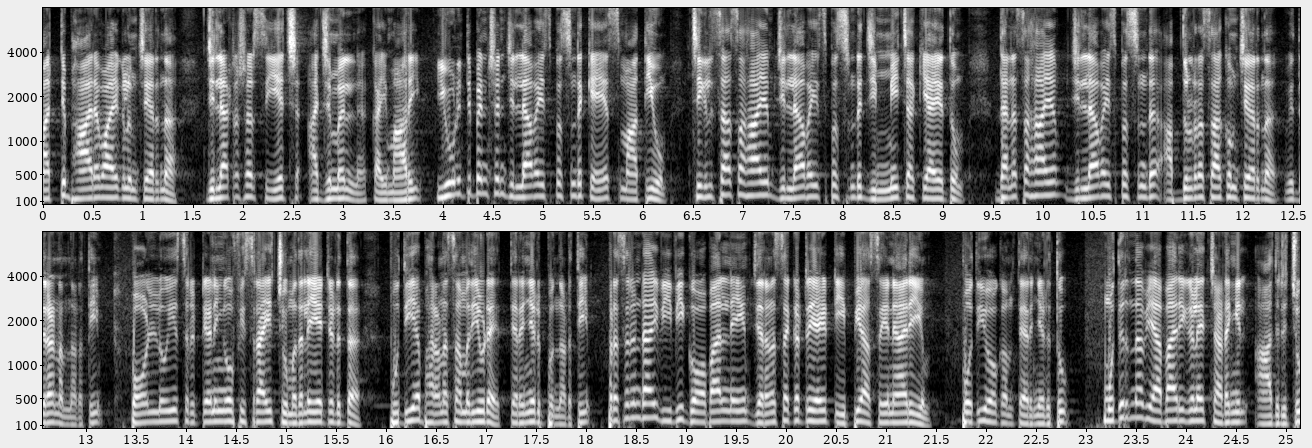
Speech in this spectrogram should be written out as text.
മറ്റ് ഭാരവാഹികളും ചേർന്ന് ജില്ലാ ട്രഷറർ സി എച്ച് അജ്മലിന് കൈമാറി. യൂണിറ്റ് പെൻഷൻ ജില്ലാ വൈസ് പ്രസിഡന്റ് കെ എസ് മാത്യുവും ചികിത്സാ സഹായം ജില്ലാ വൈസ് പ്രസിഡന്റ് ജിമ്മി ചക്കിയായത്തും ധനസഹായം ജില്ലാ വൈസ് പ്രസിഡന്റ് അബ്ദുൾ റസാഖും ചേർന്ന് വിതരണം നടത്തി. പോൾ ലൂയിസ് റിട്ടേണിംഗ് ഓഫീസറായി ചുമതലയേറ്റെടുത്ത് പുതിയ ഭരണസമിതിയുടെ തെരഞ്ഞെടുപ്പ് നടത്തി. പ്രസിഡന്റായി വി വി ഗോപാലിനെയും ജനറൽ സെക്രട്ടറിയായി ടി പി അസൈനാരെയും പൊതുയോഗം തെരഞ്ഞെടുത്തു. മുതിർന്ന വ്യാപാരികളെ ചടങ്ങിൽ ആദരിച്ചു.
